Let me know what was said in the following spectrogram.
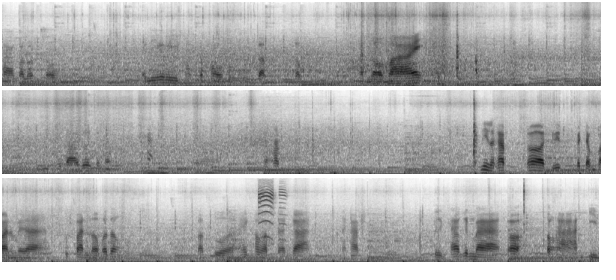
คาก็ลดลงวันนี้ก็มีผัดกะเพราหมูกับกับผัดหน่อไม้ ดาษด้วยใช่ไหมค่ะนะครับ นี่แหละครับ ก็ชีวิตประจำวันเวลาทุกวันเราก็ต้องปรับตัวให้เข้ากับสถานการณ์นะครับตื่นเช้าขึ้นมาก็ต้องหาอาหารกิน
